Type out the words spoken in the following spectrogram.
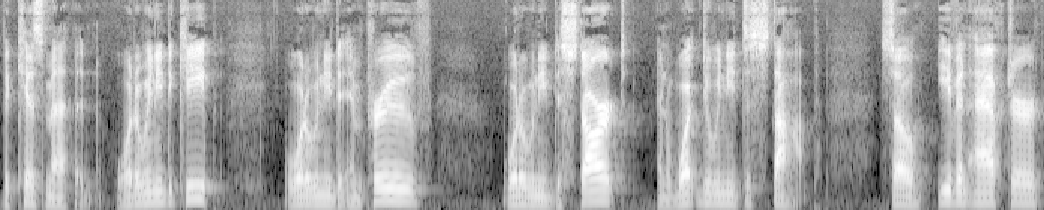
The KISS method: What do we need to keep? What do we need to improve? What do we need to start? And what do we need to stop? So even after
